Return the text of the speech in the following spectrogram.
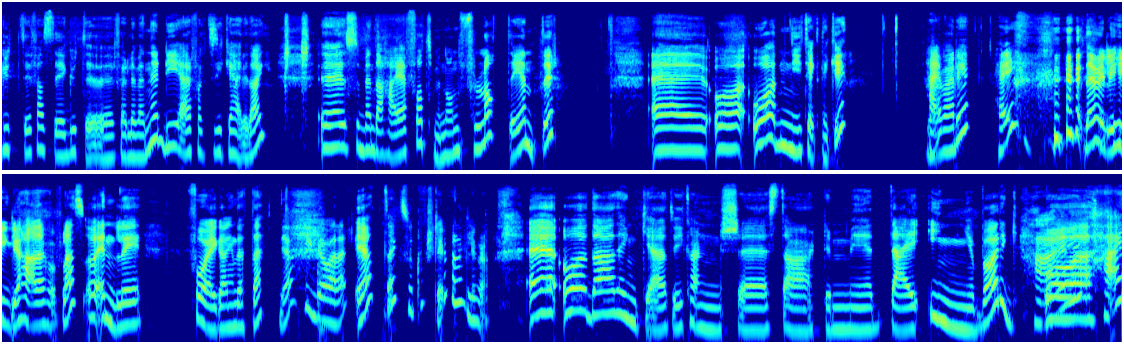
gutte, faste guttefølgevenner De er faktisk ikke her i dag. Eh, så, men da har jeg fått med noen flotte jenter. Eh, og, og ny tekniker. Hei, Mari. Hei. det er veldig hyggelig å ha deg på plass, og endelig få i gang dette. Ja, Hyggelig å være her. Ja, takk, så koselig. Veldig bra. Eh, og da tenker jeg at vi kanskje starter med deg, Ingeborg. Hei. Og hei.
